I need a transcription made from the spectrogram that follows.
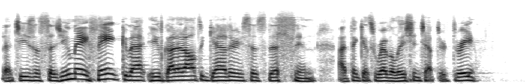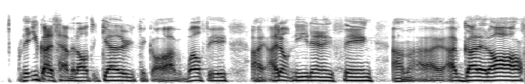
That Jesus says, You may think that you've got it all together. He says this in, I think it's Revelation chapter 3 that you guys have it all together. You think, oh, I'm wealthy. I, I don't need anything. Um, I, I've got it all.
